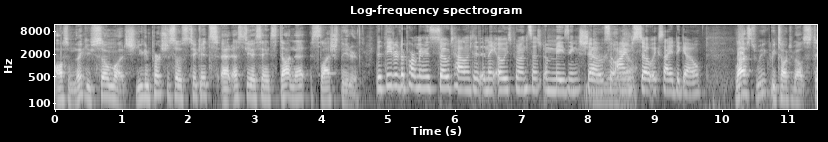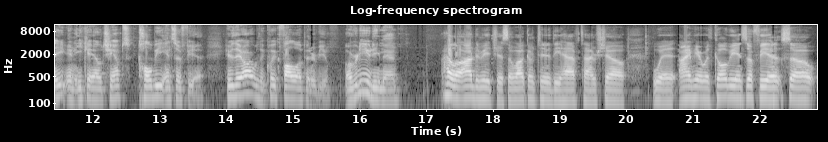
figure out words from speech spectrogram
Awesome. Thank you so much. You can purchase those tickets at stasaints.net slash theater. The theater department is so talented and they always put on such amazing shows, really so I'm so excited to go. Last week, we talked about state and EKL champs Colby and Sophia. Here they are with a quick follow-up interview. Over to you, D-Man. Hello, I'm Demetrius, and welcome to the halftime show. With I'm here with Colby and Sophia. So,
